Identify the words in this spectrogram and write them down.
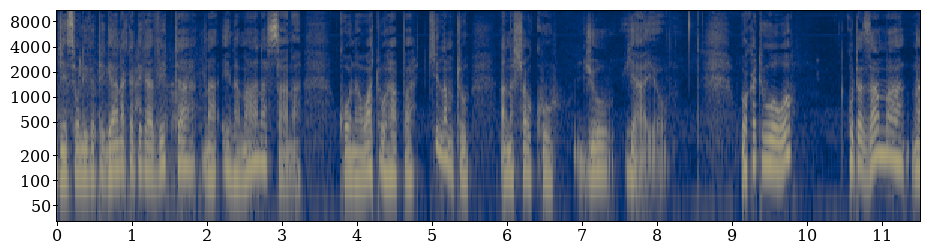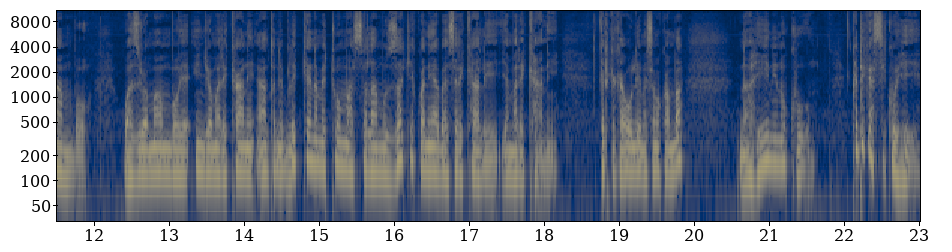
jinsi walivyopigana katika vita, na ina maana sana kuona watu hapa, kila mtu ana shauku juu yayo. Wakati huo huo, kutazama ng'ambo, waziri wa mambo ya nje wa Marekani Antony Blinken ametuma salamu zake kwa niaba ya serikali ya Marekani. Katika kauli amesema kwamba, na hii ni nukuu, katika siku hii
